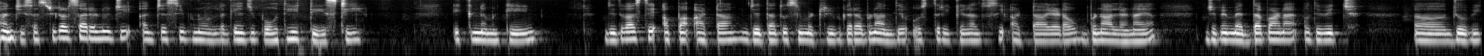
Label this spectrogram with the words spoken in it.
ਹਾਂਜੀ, ਸਤਿ ਸ਼੍ਰੀ ਅਕਾਲ ਸਾਰਿਆਂ ਨੂੰ ਜੀ। ਅੱਜ ਅਸੀਂ ਬਣਾਉਣ ਲੱਗੇ ਹਾਂ ਜੀ ਬਹੁਤ ਹੀ ਟੇਸਟੀ ਇੱਕ ਨਮਕੀਨ, ਜਿਹਦੇ ਵਾਸਤੇ ਆਪਾਂ ਆਟਾ, ਜਿੱਦਾਂ ਤੁਸੀਂ ਮਟਰੀ ਵਗੈਰਾ ਬਣਾਉਂਦੇ ਹੋ, ਉਸ ਤਰੀਕੇ ਨਾਲ ਤੁਸੀਂ ਆਟਾ ਜਿਹੜਾ ਉਹ ਬਣਾ ਲੈਣਾ ਆ। ਜਿਵੇਂ ਮੈਦਾ ਪਾਣਾ ਉਹਦੇ ਵਿੱਚ ਜੋ ਵੀ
